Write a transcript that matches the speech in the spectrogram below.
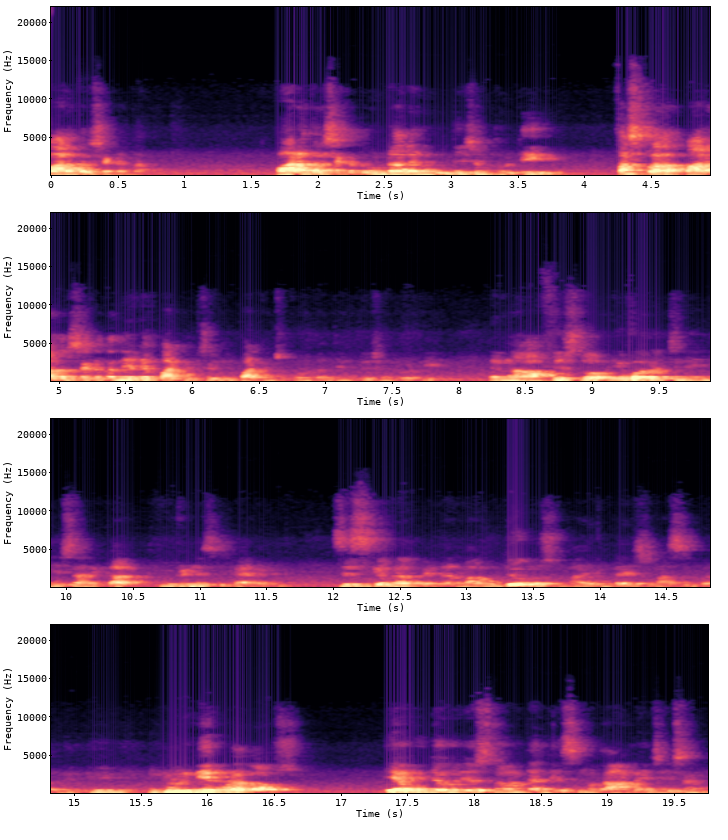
పారదర్శకత. పారదర్శకత ఉండాలనే ఉద్దేశంతో ఫస్ట్ ఆ పారదర్శకత నేనే పాటించు పాటించకూడదు అనే ఉద్దేశంతో నేను నా ఆఫీస్లో ఎవరు వచ్చి నేను చేసిన record fifteen days record CC కెమెరాలు పెట్టాను మా ఉద్యోగస్తులు మా ఎంప్లాయీస్ మా సిబ్బంది ఇంక్లూడింగ్ నేను కూడా కావచ్చు. ఏం ఉద్యోగం చేస్తున్నామని దాన్ని చేసి మొత్తం ఆన్లైన్ చేశాను.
